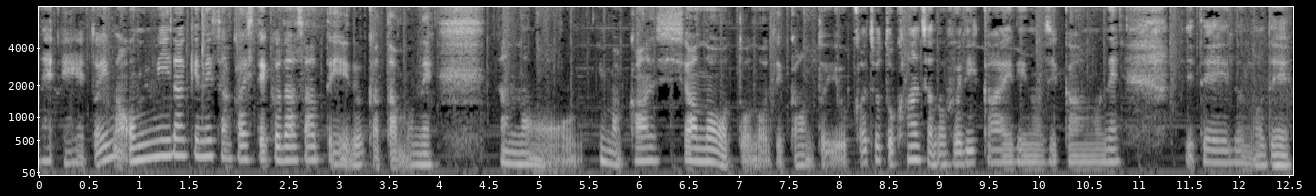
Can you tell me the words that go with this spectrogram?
ね、えっ、ー、と、今、お耳だけね、参加してくださっている方もね、あのー、今、感謝ノートの時間というか、ちょっと感謝の振り返りの時間をね、しているので、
